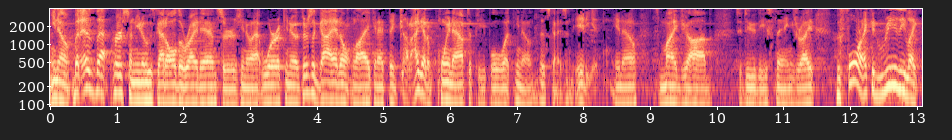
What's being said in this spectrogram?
you know, but as that person, you know, who's got all the right answers, you know, at work, you know, if there's a guy I don't like and I think, God, I got to point out to people what, you know, this guy's an idiot, you know, it's my job to do these things, right? Before I could really like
